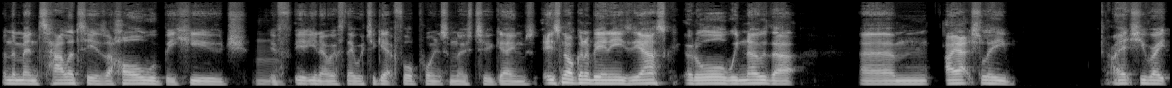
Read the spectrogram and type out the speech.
and the mentality as a whole would be huge. Mm. If you know, if they were to get four points from those two games, it's not going to be an easy ask at all. We know that. Um, I actually, I actually rate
